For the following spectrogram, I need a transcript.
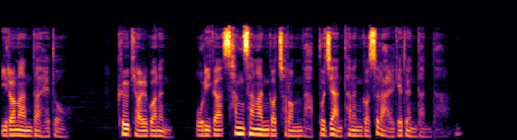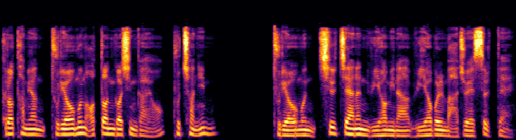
일어난다 해도 그 결과는 우리가 상상한 것처럼 나쁘지 않다는 것을 알게 된단다. 그렇다면 두려움은 어떤 것인가요, 부처님? 두려움은 실제하는 위험이나 위협을 마주했을 때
